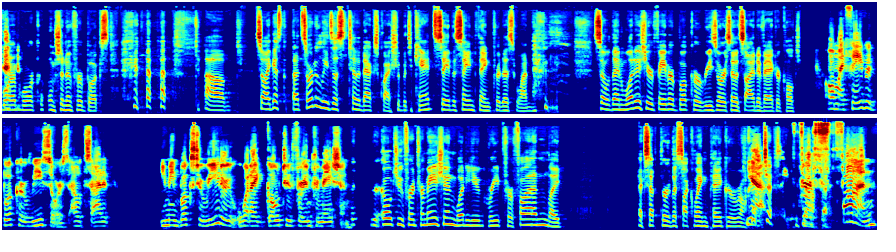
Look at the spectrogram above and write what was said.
More, more promotion of her books. um, so I guess that sort of leads us to the next question, but you can't say the same thing for this one. so then what is your favorite book or resource outside of agriculture? Oh, my favorite book or resource outside of you mean books to read or what I go to for information? Go to for information. What do you read for fun? Like except for the suckling pig or yeah for fun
